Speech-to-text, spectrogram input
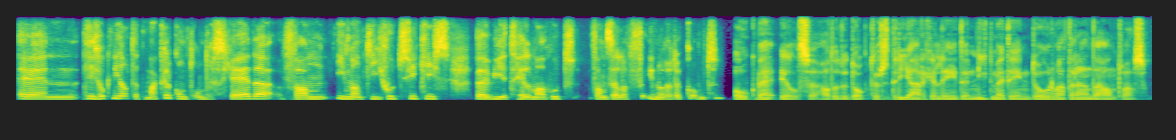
En het is ook niet altijd makkelijk om te onderscheiden van iemand die goed ziek is, bij wie het helemaal goed vanzelf in orde komt. Ook bij Ilse hadden de dokters drie jaar geleden niet meteen door wat er aan de hand was.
